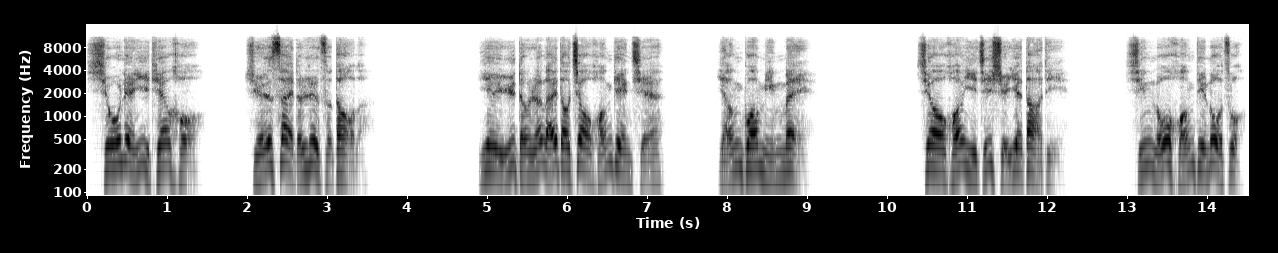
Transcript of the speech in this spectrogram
修炼一天后，决赛的日子到了。叶雨等人来到教皇殿前，阳光明媚。教皇以及雪夜大帝、星罗皇帝落座，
